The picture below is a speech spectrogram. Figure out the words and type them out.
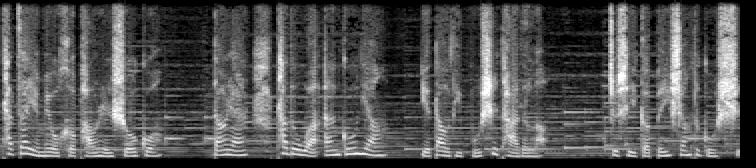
他再也没有和旁人说过。当然，他的晚安姑娘也到底不是他的了。这是一个悲伤的故事。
